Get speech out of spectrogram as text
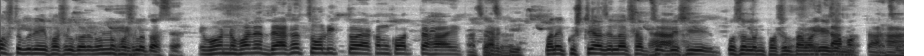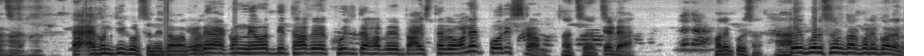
কষ্ট করে এই ফসল করেন অন্য ফসলও তো আছে। ফলে দেশের চলিক তো এখন করতে হয় আচ্ছা, আর আচ্ছা। কি। মানে কুষ্টিয়া জেলার সবচেয়ে হ্যাঁ, বেশি প্রচলন ফসল তামাক এই আচ্ছা, হ্যাঁ, আচ্ছা। হ্যাঁ, এখন কি করছেন এই তামাক এটা এখন নেওয়ার দিতে হবে খুলতে হবে বাইসতে হবে অনেক পরিশ্রম। আচ্ছা আচ্ছা। এটা। অনেক পরিশ্রম। হ্যাঁ। তো এই পরিশ্রম তারপরে করেন?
